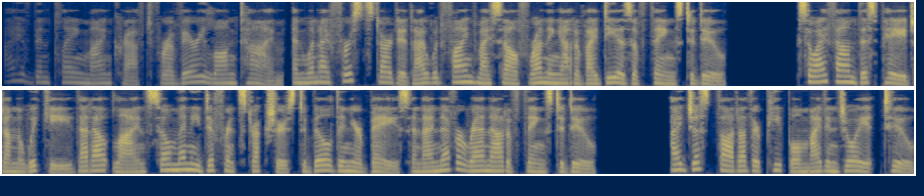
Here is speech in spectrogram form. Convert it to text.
I have been playing Minecraft for a very long time, and when I first started I would find myself running out of ideas of things to do. So I found this page on the wiki that outlines so many different structures to build in your base and I never ran out of things to do. I just thought other people might enjoy it too.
